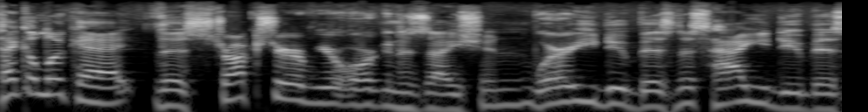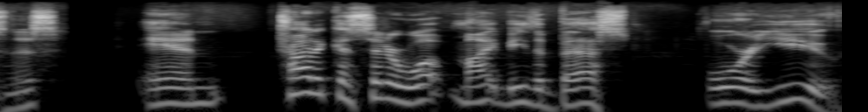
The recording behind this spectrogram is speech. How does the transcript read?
take a look at the structure of your organization, where you do business, how you do business, and try to consider what might be the best for you.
